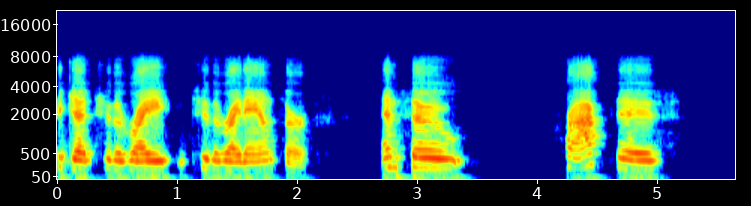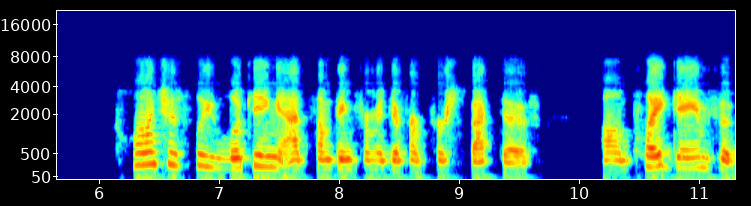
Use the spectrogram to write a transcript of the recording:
to get to the right to the right answer, and so practice consciously looking at something from a different perspective. Um, play games that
